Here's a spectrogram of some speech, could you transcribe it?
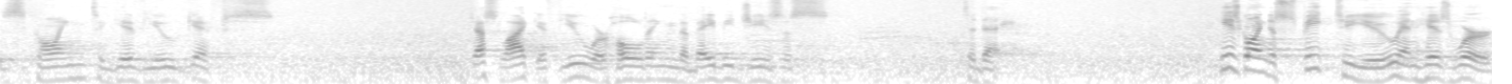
is going to give you gifts. Just like if you were holding the baby Jesus today. He's going to speak to you in His Word.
